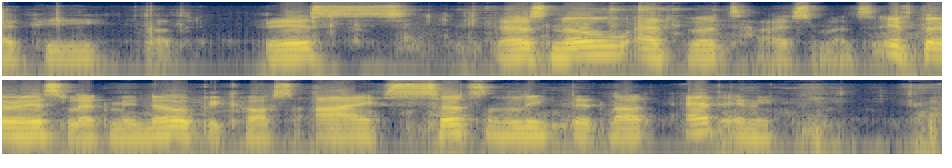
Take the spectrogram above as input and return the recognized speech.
ip.biz. There's no advertisements. If there is, let me know because I certainly did not add any.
